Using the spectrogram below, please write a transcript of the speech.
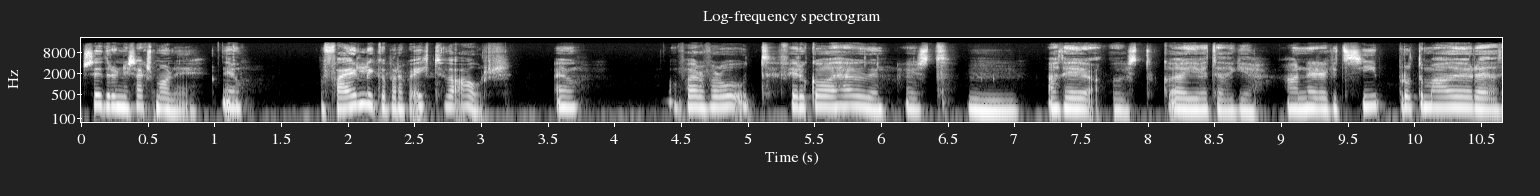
setur hann í sex mánuði. Já, og fær líka bara eitthvað eitt, tvö ár. Já. Og fara að fara út fyrir góða veist, mm. að því, þú veist, ég veit það ekki. Hann er ekkert síbrotum aður eða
